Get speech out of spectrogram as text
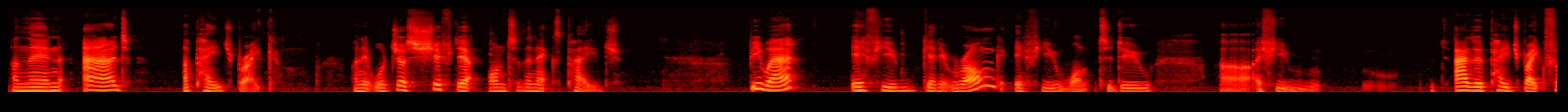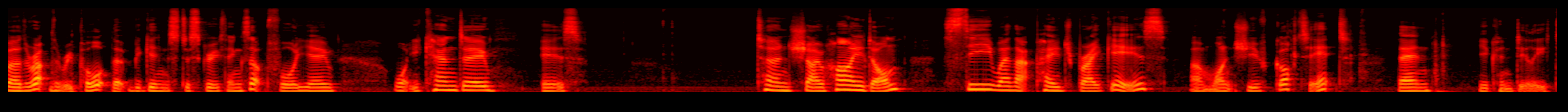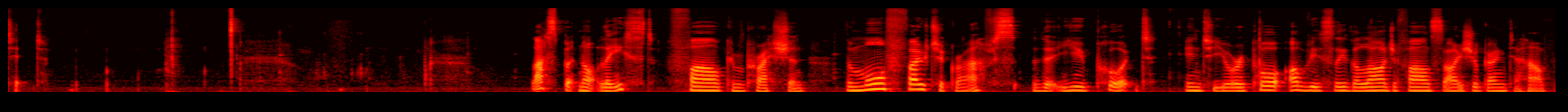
and then add a page break and it will just shift it onto the next page. Beware if you get it wrong, if you want to do, uh, if you add a page break further up the report that begins to screw things up for you, what you can do is turn show hide on, see where that page break is, and once you've got it, then you can delete it. Last but not least, file compression. The more photographs that you put into your report, obviously the larger file size you're going to have.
